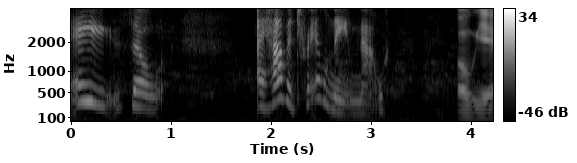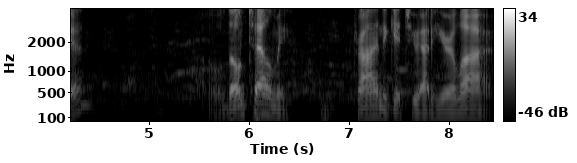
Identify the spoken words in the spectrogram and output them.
hey, so I have a trail name now. Oh, yeah? Well, don't tell me. trying to get you out of here alive.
